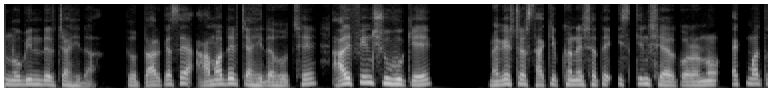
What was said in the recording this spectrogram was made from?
নবীনদের চাহিদা। তো তার কাছে আমাদের চাহিদা হচ্ছে আরিফিন শুভুকে মেগাস্টার সাকিব খানের সাথে স্ক্রিন শেয়ার করানো একমাত্র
